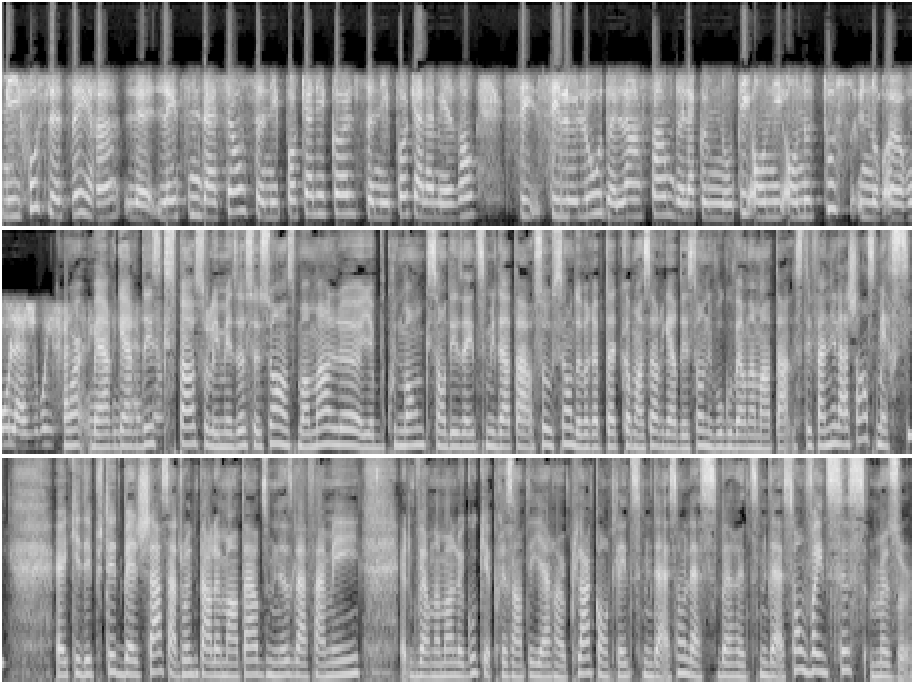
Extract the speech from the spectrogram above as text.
mais il faut se le dire, hein, l'intimidation, ce n'est pas qu'à l'école, ce n'est pas qu'à la maison, c'est le lot de l'ensemble de la communauté. On est, on a tous une, un rôle à jouer. Face ouais, ben regardez ce qui se passe sur les médias sociaux en ce moment. Là, il y a beaucoup de monde qui sont des intimidateurs. Ça aussi, on devrait peut-être commencer à regarder ça au niveau gouvernemental. Stéphanie Lachance, merci, euh, qui est députée de Bellechasse, adjointe parlementaire du ministre de la Famille, le gouvernement Legault qui a présenté hier un plan contre l'intimidation et la cyberintimidation, 26 mesures.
